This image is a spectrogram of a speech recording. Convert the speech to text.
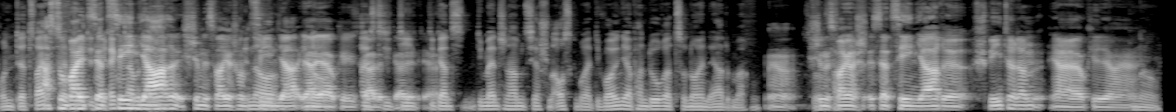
Und der zweite Ach so, weil es ja zehn Jahre, stimmt, es war ja schon Genau, zehn Jahre. Ja, genau. ja, okay, Das heißt, die, got die, it, die, ja. ganzen, die Menschen haben sich ja schon ausgebreitet. Die wollen ja Pandora zur neuen Erde machen. Ja, So stimmt, es war ja, ist ja zehn Jahre später dann. Ja, ja, okay, ja, ja. Genau.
